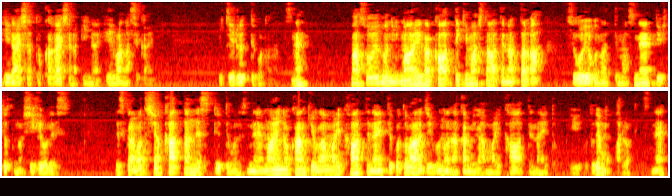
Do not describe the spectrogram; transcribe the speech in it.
被害者と加害者がいない平和な世界に行けるってことなんですね。まあそういうふうに周りが変わってきましたってなったら、あ、すごい良くなってますねっていう一つの指標です。ですから私は変わったんですって言ってもですね、周りの環境があんまり変わってないってことは自分の中身があんまり変わってないということでもあるわけですね。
